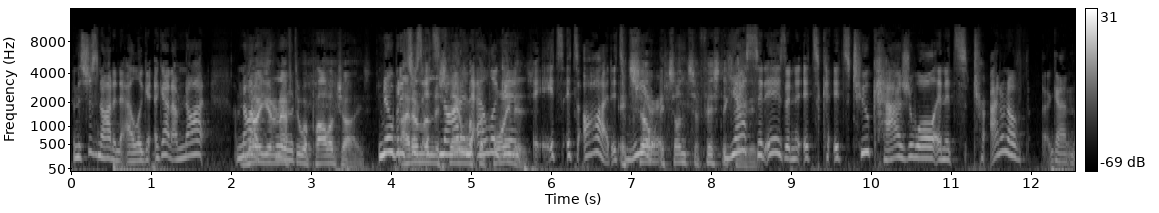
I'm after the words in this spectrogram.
and it's just not an elegant. Again, I'm not. I'm not. no, you don't have to apologize. No, but it's just it's not an elegant. It's it's odd. It's, It's so it's unsophisticated. Yes, it is, and it's it's too casual, and it's. I don't know if again,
